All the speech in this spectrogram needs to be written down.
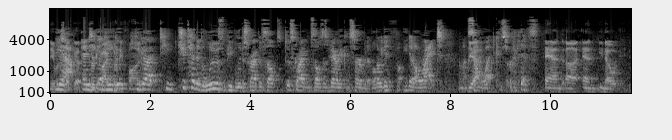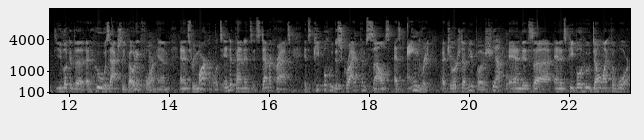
it was yeah, like a and 35, he, and he, 35. he got he tended to lose the people who described themselves described themselves as very conservative. Although he did he did all right among yeah. somewhat conservatives. And uh, and you know, you look at the at who was actually voting for him, and it's remarkable. It's independents, it's Democrats, it's people who describe themselves as angry at George W. Bush, yeah. and it's uh, and it's people who don't like the war.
